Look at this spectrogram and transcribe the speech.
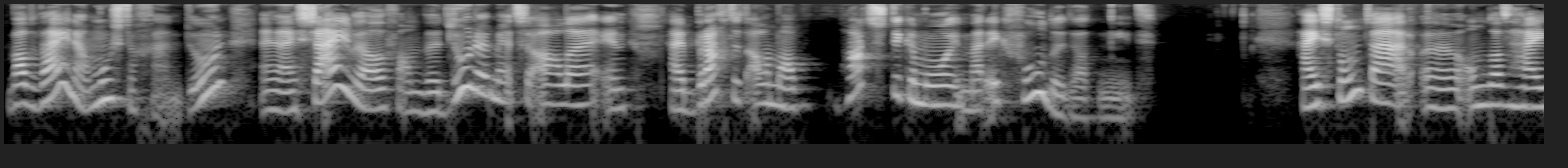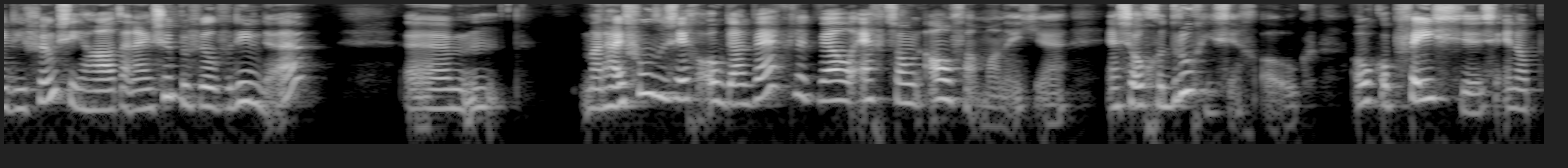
wat wij nou moesten gaan doen. En hij zei wel van we doen het met z'n allen. En hij bracht het allemaal hartstikke mooi, maar ik voelde dat niet. Hij stond daar uh, omdat hij die functie had en hij superveel verdiende. Um, maar hij voelde zich ook daadwerkelijk wel echt zo'n alfamannetje. En zo gedroeg hij zich ook. Ook op feestjes en op,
